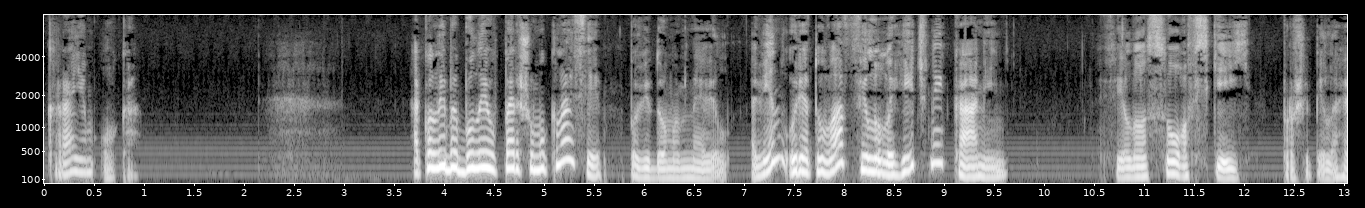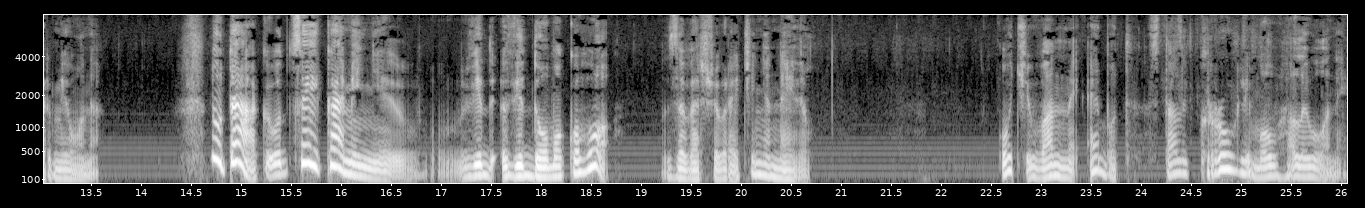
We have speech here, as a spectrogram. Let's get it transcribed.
краєм ока. А коли би були в першому класі, повідомив Невіл, він урятував філологічний камінь. Філософський, прошепіла Герміона. Ну так, цей камінь від відомо кого, завершив речення Невіл. Очі Ванни Ебот стали круглі, мов галеони.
